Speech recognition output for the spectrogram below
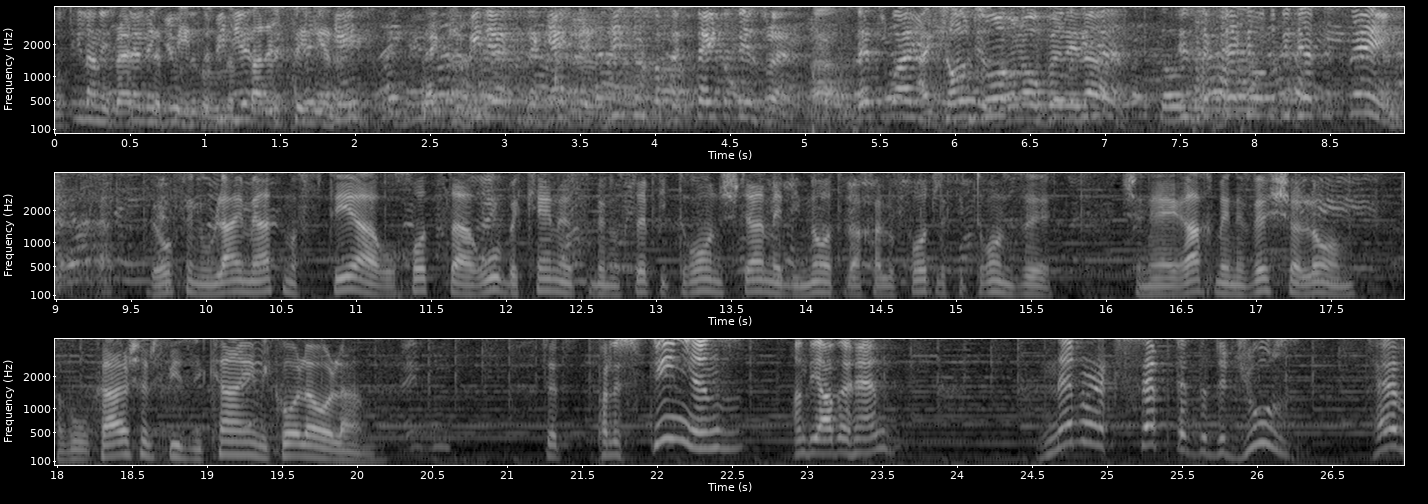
What Ilan is telling the you people, the the BDS, Palestinian is against, the. BDS is against the existence of the state of Israel. That's why I you told should you, not don't open support it the up. This is exactly what the BDS is saying. באופן אולי מעט מפתיע, הרוחות סערו בכנס בנושא פתרון שתי המדינות והחלופות לפתרון זה, שנערך בנווה שלום עבור קהל של פיזיקאים מכל העולם. The Palestinians, on the other hand, never accepted that the Jews have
